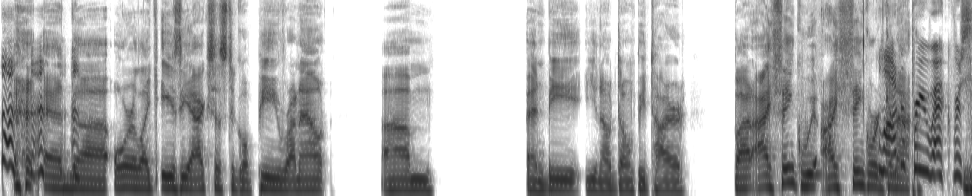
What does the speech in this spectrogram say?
and uh, or like easy access to go pee, run out, um, and be you know don't be tired. But I think we I think we're a lot gonna of prerequisites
